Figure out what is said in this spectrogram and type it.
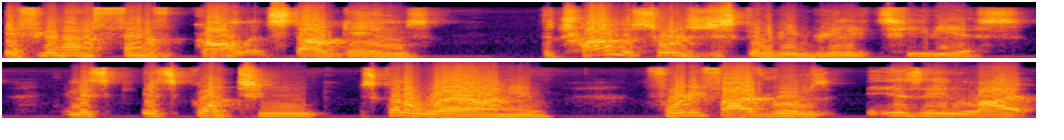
if you're not a fan of gauntlet style games, the Trial of the Sword is just going to be really tedious, and it's it's going to it's going to wear on you. 45 rooms is a lot.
